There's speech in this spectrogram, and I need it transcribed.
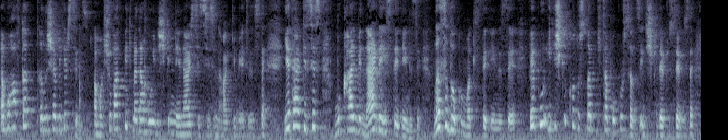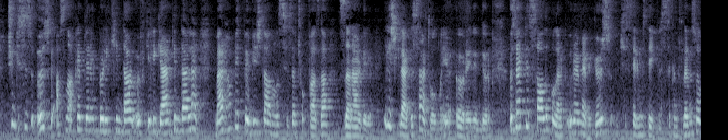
Yani bu hafta tanışabilirsiniz ama Şubat bitmeden bu ilişkinin enerjisi sizin hakimiyetinizde. Yeter ki siz bu kalbi nerede istediğinizi, nasıl dokunmak istediğinizi ve bu ilişki konusunda bir kitap okursanız ilişkiler üzerinizde. Çünkü siz öz ve aslında akrepler hep böyle kindar, öfkeli, gergin derler. Merhamet ve vicdanınız size çok fazla zarar veriyor. İlişkilerde sert olmayı öğrenin diyorum. Özellikle sağlık olarak üreme ve göğüs kistlerimizle ilgili sıkıntılarınız olabilir,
